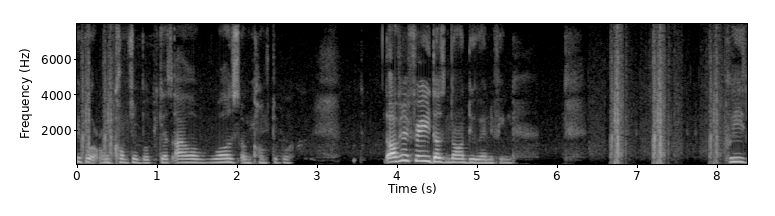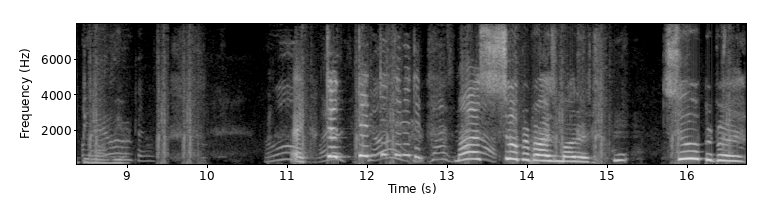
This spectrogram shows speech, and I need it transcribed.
people uncomfortable because I was uncomfortable. The option three does not do anything. Please be not weird. Hey. My super brother's mother. Super brother.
